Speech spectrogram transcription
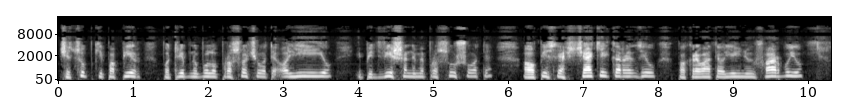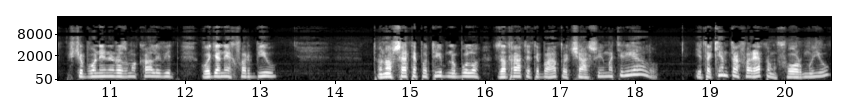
чи цупкий папір потрібно було просочувати олією і підвішеними просушувати, а опісля ще кілька разів покривати олійною фарбою, щоб вони не розмокали від водяних фарбів, то на все те потрібно було затратити багато часу і матеріалу. І таким трафаретом формою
